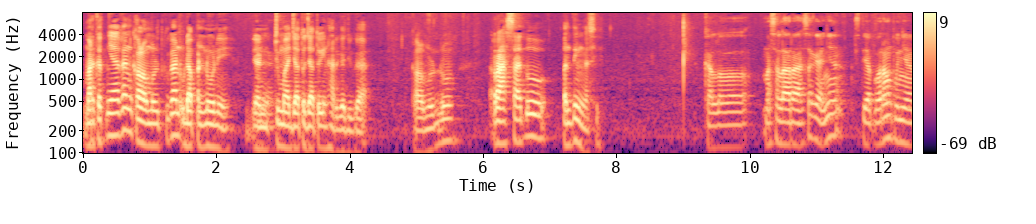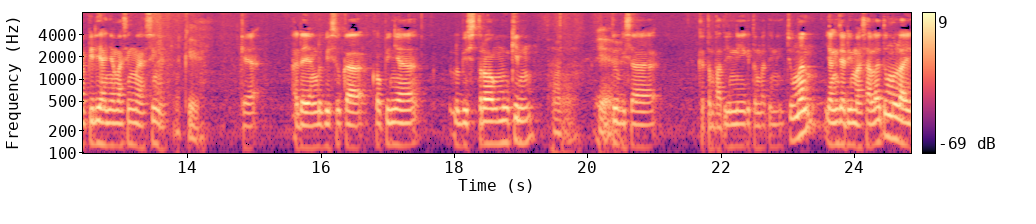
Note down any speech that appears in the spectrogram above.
marketnya kan kalau menurutku kan udah penuh nih dan Iya. cuma jatuh-jatuhin harga juga. Kalau menurutmu rasa itu penting gak sih? Kalau masalah rasa kayaknya setiap orang punya pilihannya masing-masing ya. Oke. Kayak ada yang lebih suka kopinya lebih strong mungkin. Oh, iya. itu bisa ke tempat ini ke tempat ini. Cuman yang jadi masalah itu mulai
